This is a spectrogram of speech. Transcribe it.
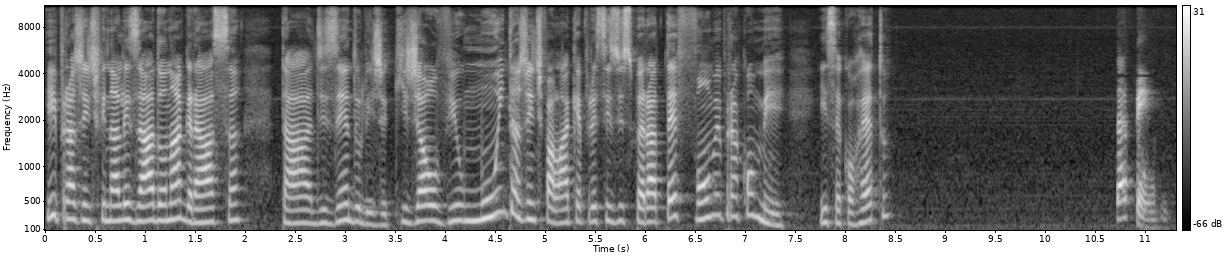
E para a gente finalizar, a dona Graça tá dizendo, Lígia, que já ouviu muita gente falar que é preciso esperar ter fome para comer. Isso é correto? Depende.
